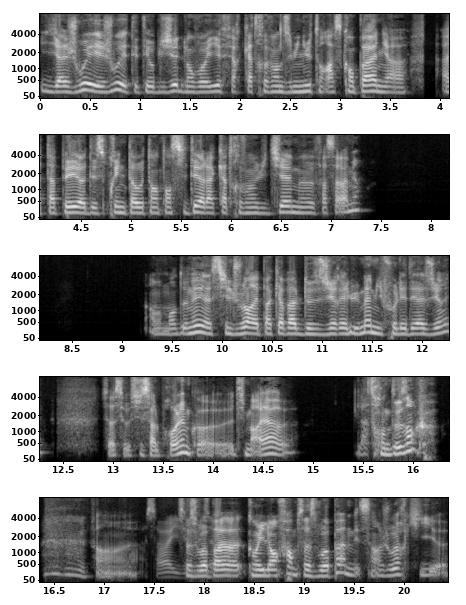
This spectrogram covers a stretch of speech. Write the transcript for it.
Il a joué et joué. T'étais obligé de l'envoyer faire 90 minutes en race campagne à, à, taper des sprints à haute intensité à la 88e euh, face à la mienne. À un moment donné, si le joueur est pas capable de se gérer lui-même, il faut l'aider à se gérer. Ça, c'est aussi ça le problème, quoi. Di Maria, il a 32 ans quoi. Enfin, ah, ça, se voit pas quand il est en forme, ça se voit pas, mais c'est un joueur qui euh,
